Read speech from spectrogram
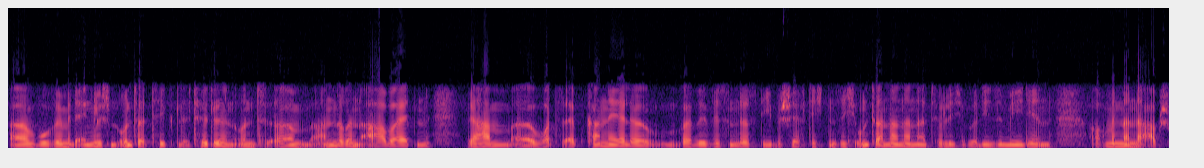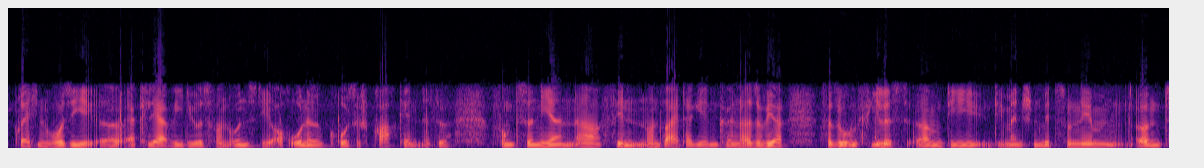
äh, wo wir mit englischen Untertiteln und ähm, anderen arbeiten. Wir haben äh, WhatsApp-Kanäle, weil wir wissen, dass die Beschäftigten sich untereinander natürlich über diese Medien auch miteinander absprechen, wo sie äh, Erklärvideos von uns, die auch ohne große Sprachkenntnisse funktionieren, äh, finden und weitergeben können. Also wir versuchen vieles, ähm, die, die Menschen mitzunehmen und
